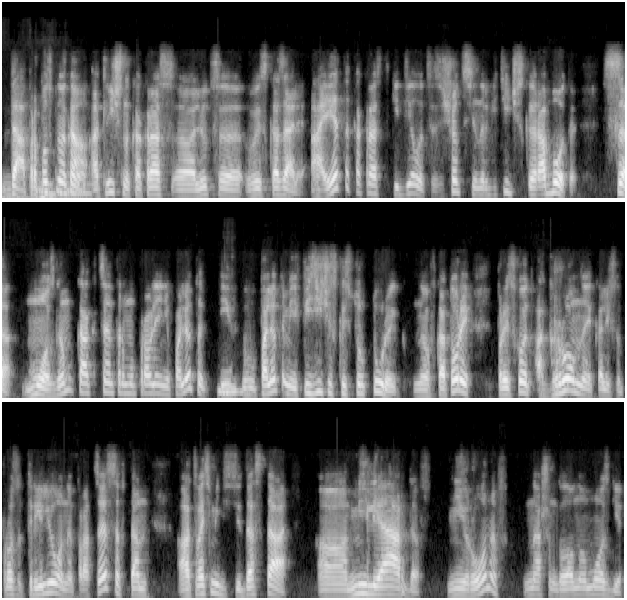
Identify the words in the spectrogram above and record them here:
да, пропускной канал. Отлично, как раз, э, Люция, вы сказали. А это как раз-таки делается за счет синергетической работы с мозгом, как центром управления полета, и, полетами и физической структурой, в которой происходит огромное количество, просто триллионы процессов, там от 80 до 100 а, миллиардов нейронов в нашем головном мозге,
